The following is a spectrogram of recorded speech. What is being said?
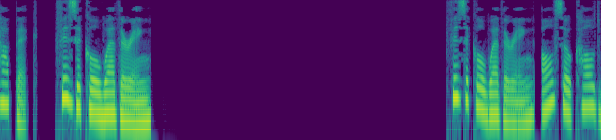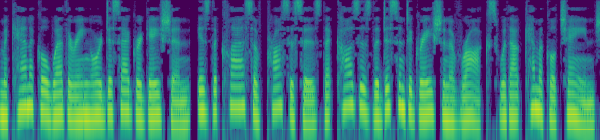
Topic: Physical weathering. Physical weathering, also called mechanical weathering or disaggregation, is the class of processes that causes the disintegration of rocks without chemical change.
